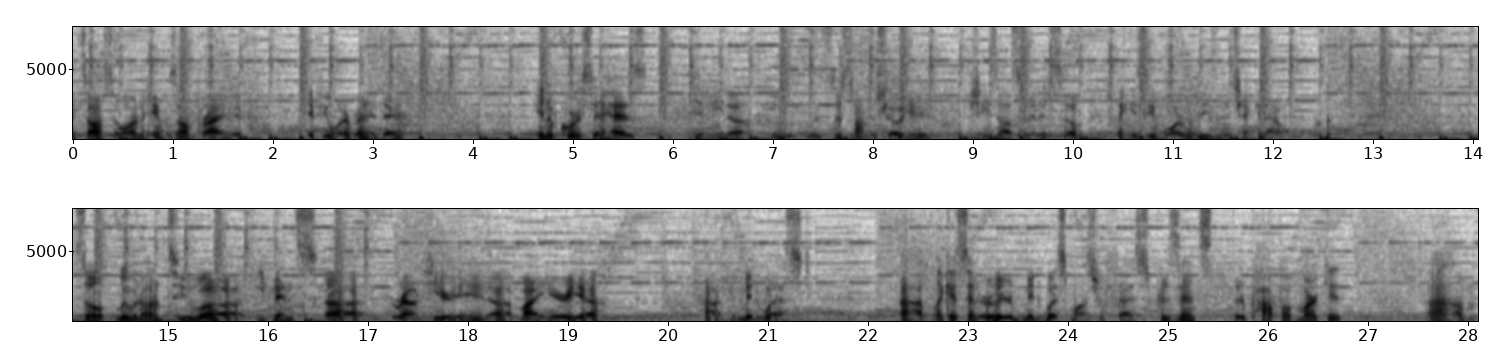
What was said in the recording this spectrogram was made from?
it's also on Amazon Prime if if you want to rent it there. And of course, it has Jimena, who was just on the show here. She's also in it, so that gives you more of a reason to check it out. so, moving on to uh, events uh, around here in uh, my area, uh, the Midwest. Uh, like I said earlier, Midwest Monster Fest presents their pop up market. Um,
